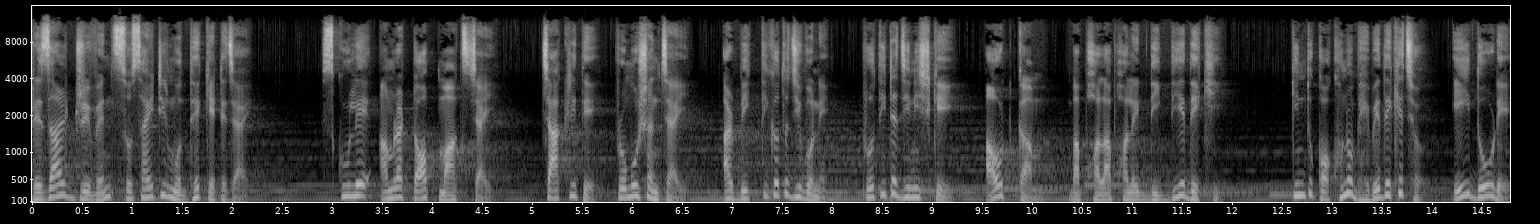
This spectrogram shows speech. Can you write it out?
রেজাল্ট ড্রিভেন সোসাইটির মধ্যে কেটে যায়। স্কুলে আমরা টপ মার্কস চাই, চাকরিতে প্রমোশন চাই, আর ব্যক্তিগত জীবনে প্রতিটা জিনিসকেই আউটকাম বা ফলাফলের দিক দিয়ে দেখি। কিন্তু কখনো ভেবে দেখেছ এই দৌড়ে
